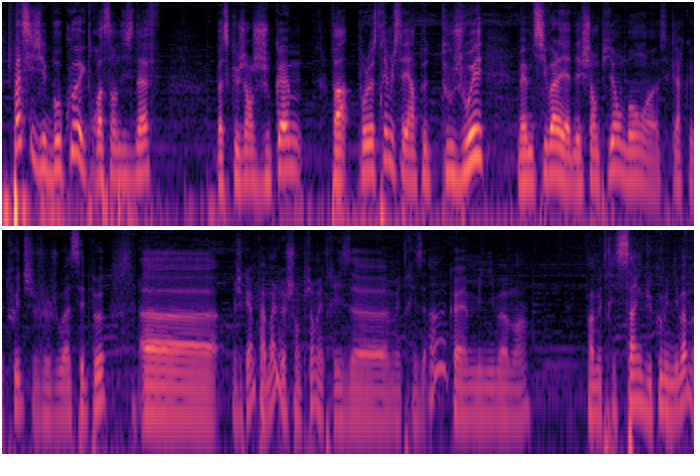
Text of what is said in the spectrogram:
Je sais pas si j'ai beaucoup avec 319. Parce que genre je joue quand même... Enfin pour le stream j'essaye un peu de tout jouer Même si voilà il y a des champions Bon euh, c'est clair que Twitch je joue assez peu euh, J'ai quand même pas mal de champions maîtrise, euh, maîtrise 1 quand même minimum hein. Maîtrise 5 du coup minimum.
